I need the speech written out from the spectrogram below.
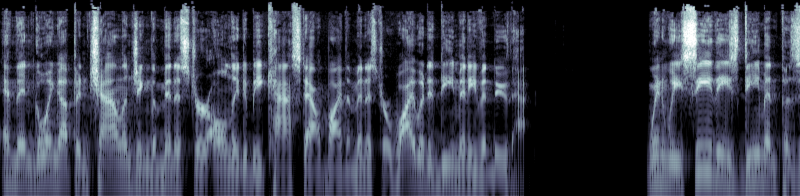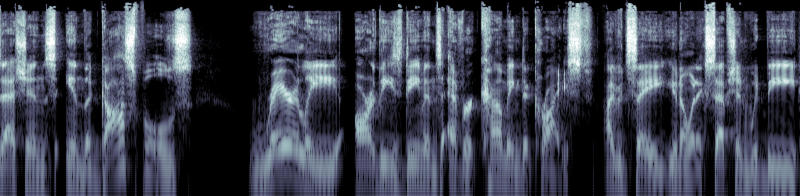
and then going up and challenging the minister only to be cast out by the minister. Why would a demon even do that? When we see these demon possessions in the Gospels, rarely are these demons ever coming to Christ. I would say, you know, an exception would be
